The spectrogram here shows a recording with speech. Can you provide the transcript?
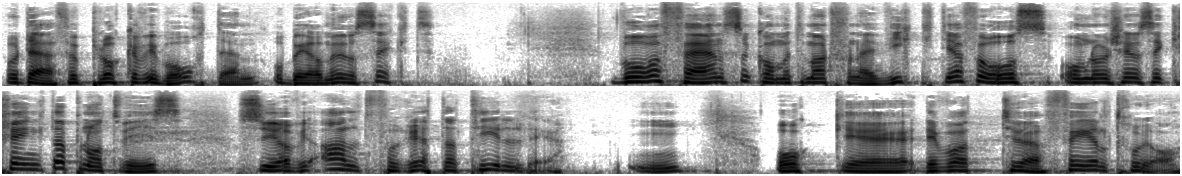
Och därför plockar vi bort den och ber om ursäkt. Våra fans som kommer till matcherna är viktiga för oss. Om de känner sig kränkta på något vis så gör vi allt för att rätta till det. Mm. Och eh, det var tyvärr fel, tror jag,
